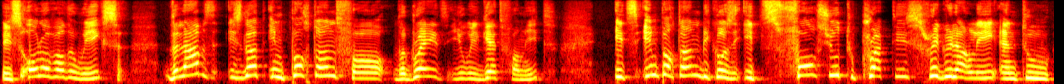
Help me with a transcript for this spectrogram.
It's all over the weeks. The labs is not important for the grades you will get from it. It's important because it forces you to practice regularly and to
